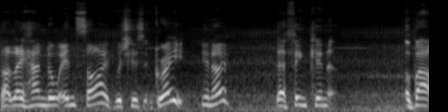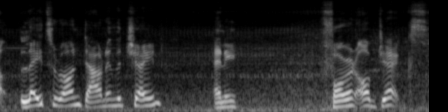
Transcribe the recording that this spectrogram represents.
that they handle inside, which is great. You know, they're thinking about later on down in the chain any foreign objects,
